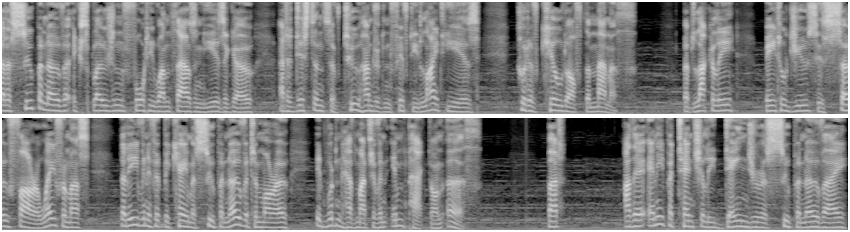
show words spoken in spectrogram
that a supernova explosion 41,000 years ago at a distance of 250 light years could have killed off the mammoth. But luckily, Betelgeuse is so far away from us that even if it became a supernova tomorrow, it wouldn't have much of an impact on Earth. But are there any potentially dangerous supernovae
